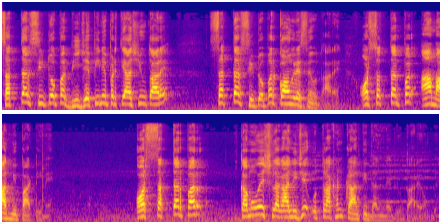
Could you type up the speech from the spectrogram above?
70 सीटों पर बीजेपी ने प्रत्याशी उतारे 70 सीटों पर कांग्रेस ने उतारे। और 70 पर आम आदमी पार्टी ने। और 70 पर कमोवेश लगा लीजिए, उत्तराखंड क्रांति दल ने भी उतारे होंगे।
